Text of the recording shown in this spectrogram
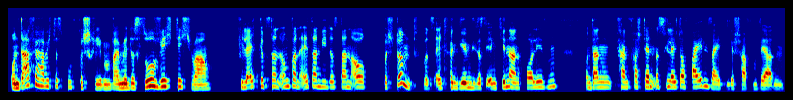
Und dafür habe ich das Buch geschrieben, weil mir das so wichtig war. Vielleicht gibt es dann irgendwann Eltern, die das dann auch bestimmt, wird es Eltern geben, die das ihren Kindern vorlesen. Und dann kann Verständnis vielleicht auf beiden Seiten geschaffen werden,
